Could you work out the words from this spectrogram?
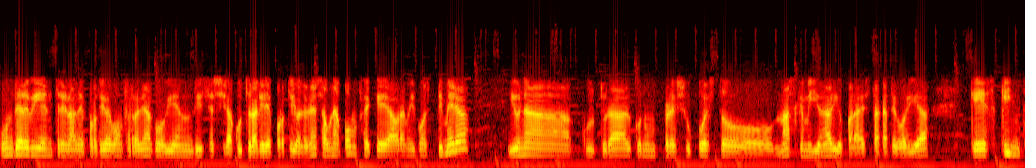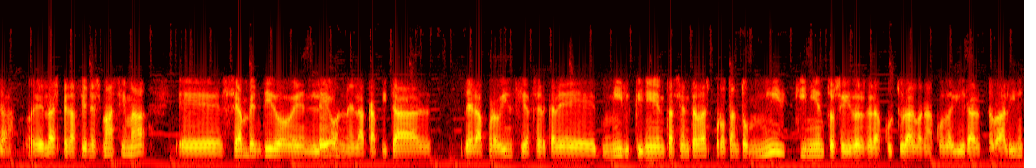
un derby entre la Deportiva de Ponferradina, como bien dices, y la Cultural y Deportiva Leonesa, una Ponfe que ahora mismo es primera y una Cultural con un presupuesto más que millonario para esta categoría, que es quinta. Eh, la expectación es máxima. Eh, se han vendido en León, en la capital de la provincia, cerca de 1.500 entradas, por lo tanto 1.500 seguidores de la cultural van a acudir al Tabalín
